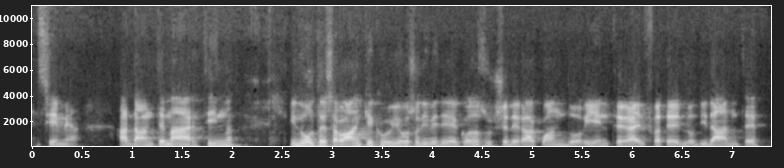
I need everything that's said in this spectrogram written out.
insieme a, a Dante Martin. Inoltre sarò anche curioso di vedere cosa succederà quando rientrerà il fratello di Dante,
